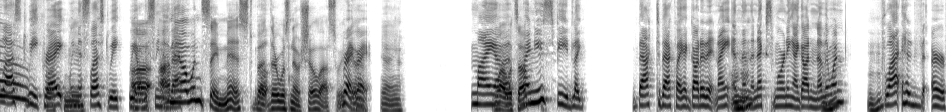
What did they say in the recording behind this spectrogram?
Ah, last week, right? We missed last week. We Uh, obviously know I mean, that. I wouldn't say missed, but Well- there was no show last week. Right, yeah. right. Yeah, yeah. my Wow, uh, what's up? my news feed like back to back like i got it at night and then Mhm. the next morning i got another Mhm. one Mhm. flathead or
